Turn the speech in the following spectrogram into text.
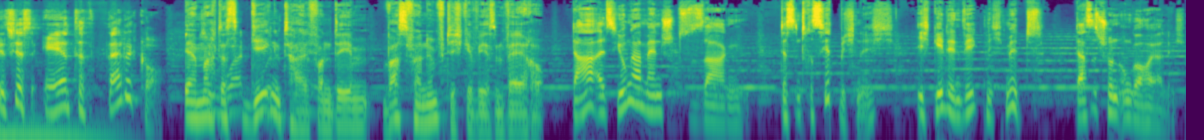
It's just antithetical. Er macht das Gegenteil von dem, was vernünftig gewesen wäre. Da als junger Mensch zu sagen, das interessiert mich nicht, ich gehe den Weg nicht mit, das ist schon ungeheuerlich.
